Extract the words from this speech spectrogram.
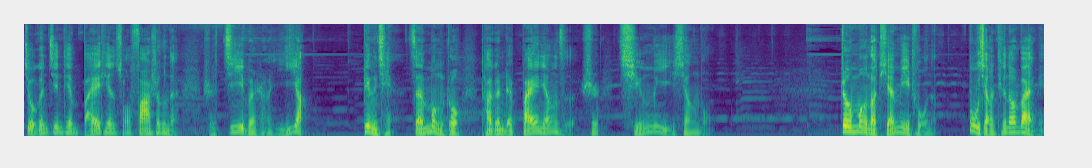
就跟今天白天所发生的是基本上一样，并且在梦中他跟这白娘子是情意相浓。正梦到甜蜜处呢，不想听到外面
